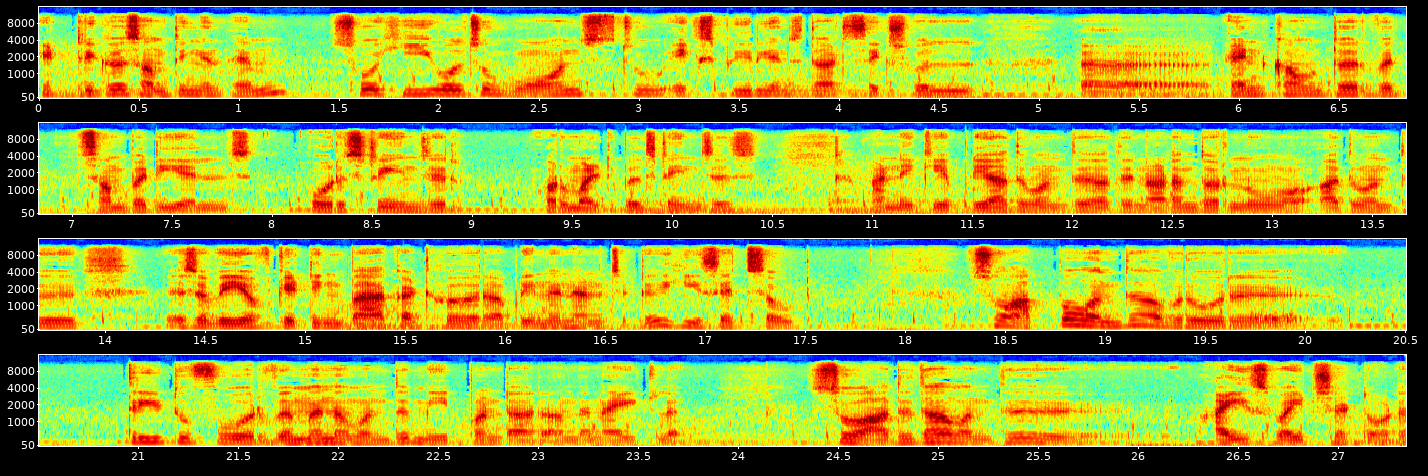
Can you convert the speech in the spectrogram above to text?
it trigger something in him so he also wants to experience that sexual encounter with somebody else ஒரு ஸ்ட்ரேஞ்சர் ஒரு மல்டிபிள் ஸ்டேஞ்சஸ் அன்றைக்கி எப்படியாவது வந்து அது நடந்துடணும் அது வந்து is a way of getting back at her அப்படின்னு நினச்சிட்டு ஹீ செட்ஸ் அவுட் ஸோ அப்போ வந்து அவர் ஒரு த்ரீ டு ஃபோர் விமனை வந்து மீட் பண்ணுறார் அந்த நைட்டில் ஸோ அதுதான் வந்து ஐஸ் ஒயிட் ஷர்ட்டோட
